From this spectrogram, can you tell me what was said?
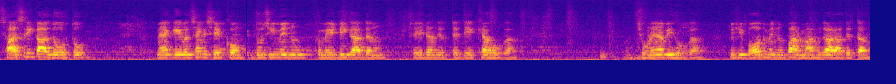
ਸਤਿ ਸ੍ਰੀ ਅਕਾਲ ਦੋਸਤੋ, ਮੈਂ ਕੇਵਲ ਸਿੰਘ ਸੇਖੋਂ। ਤੁਸੀਂ ਮੈਨੂੰ ਕਮੇਡੀ ਕਰਦਿਆਂ ਨੂੰ ਸਟੇਜਾਂ ਦੇ ਉੱਤੇ ਦੇਖਿਆ ਹੋਊਗਾ, ਸੁਣਿਆ ਵੀ ਹੋਊਗਾ। ਤੁਸੀਂ ਬਹੁਤ ਮੈਨੂੰ ਭਰਮਾ ਹੰਗਾਰਾ ਦਿੱਤਾ।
